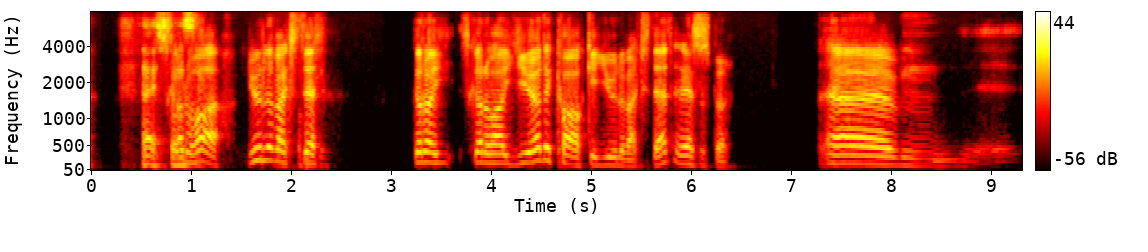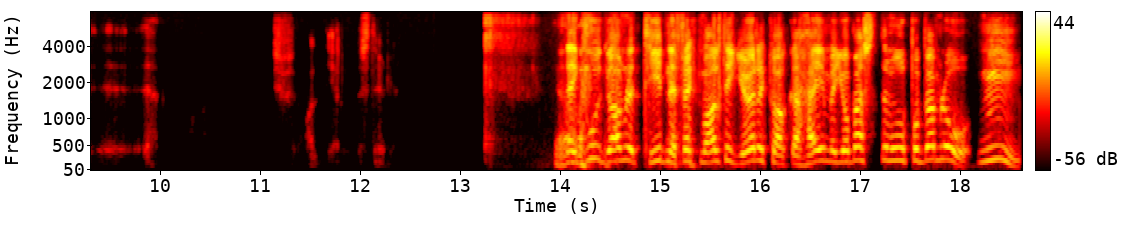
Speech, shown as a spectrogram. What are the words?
Skal du ha juleverksted? Skal du ha, skal du ha jødekakejuleverksted? Det er det som spør. Ehm, Ja, De gode gamle tidene fikk vi alltid jødekaker hjemme hos bestemor på Bømlo. Mm.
